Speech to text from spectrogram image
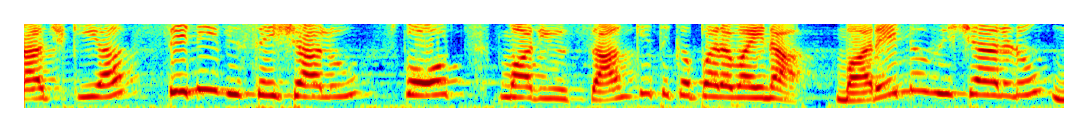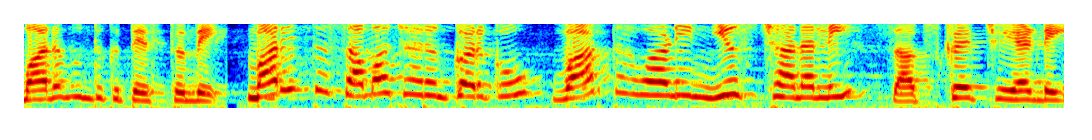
రాజకీయ సినీ విశేషాలు స్పోర్ట్స్ మరియు సాంకేతిక పరమైన మరెన్నో విషయాలను మన ముందుకు తెస్తుంది. మరింత సమాచారం కొరకు వార్తావాణి న్యూస్ ఛానల్ని సబ్స్క్రైబ్ చేయండి.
